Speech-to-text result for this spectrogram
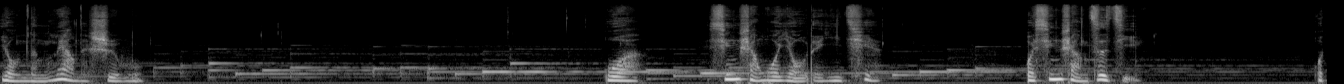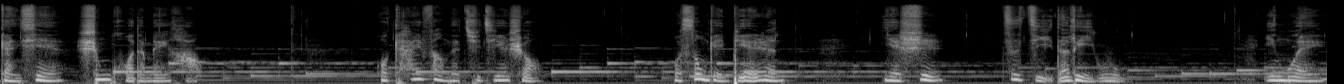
有能量的事物。我欣赏我有的一切。我欣赏自己。我感谢生活的美好。我开放的去接受，我送给别人也是自己的礼物，因为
